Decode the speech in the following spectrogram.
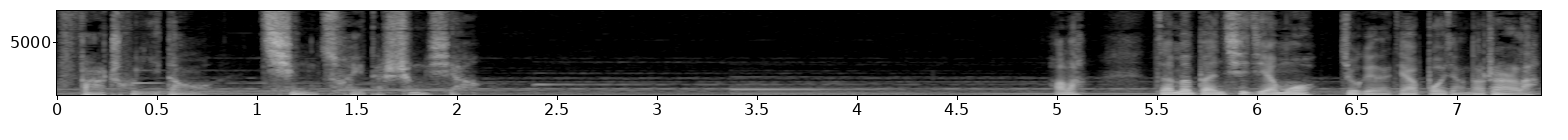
发出一道清脆的声响。好了，咱们本期节目就给大家播讲到这儿了，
